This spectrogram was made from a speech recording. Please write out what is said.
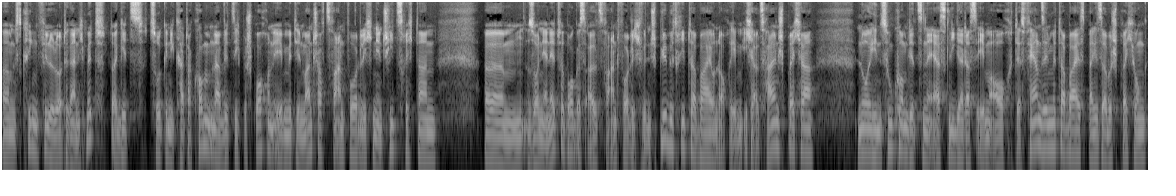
Ähm, das kriegen viele Leute gar nicht mit. Da geht's zurück in die Katakomben. Da wird sich besprochen eben mit den Mannschaftsverantwortlichen, den Schiedsrichtern. Sonja Nettebrock ist als Verantwortliche für den Spielbetrieb dabei und auch eben ich als Hallensprecher. Neu hinzu kommt jetzt in der Erstliga, dass eben auch das Fernsehen mit dabei ist bei dieser Besprechung.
